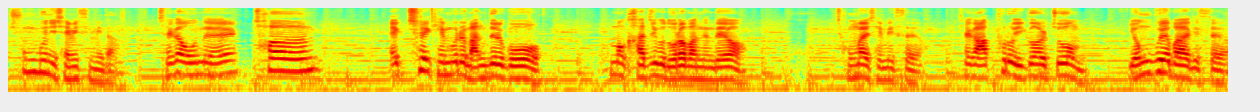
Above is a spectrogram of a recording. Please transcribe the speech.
충분히 재밌습니다. 제가 오늘 처음 액체 괴물을 만들고 한번 가지고 놀아봤는데요. 정말 재밌어요. 제가 앞으로 이걸 좀 연구해 봐야겠어요.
